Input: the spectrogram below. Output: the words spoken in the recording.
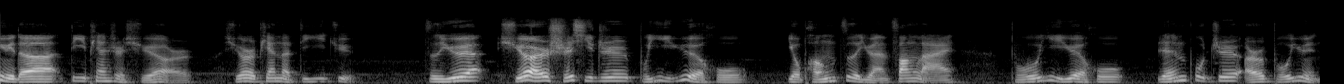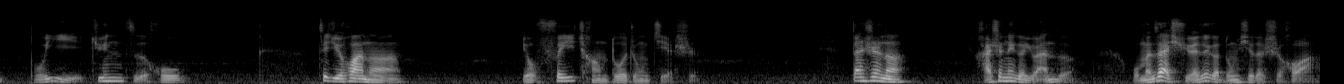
语》的第一篇是《学而》，《学而》篇的第一句：“子曰：‘学而时习之，不亦说乎？有朋自远方来，不亦说乎？人不知而不愠，不亦君子乎？’”这句话呢，有非常多种解释，但是呢，还是那个原则，我们在学这个东西的时候啊。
